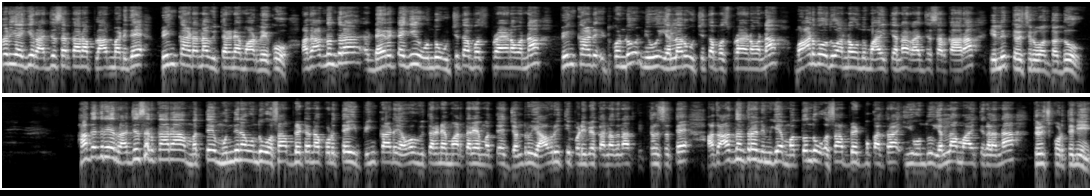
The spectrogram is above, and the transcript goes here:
ಅಷ್ಟರೊಳಗಡೆಯಾಗಿ ರಾಜ್ಯ ಸರ್ಕಾರ ಪ್ಲಾನ್ ಮಾಡಿದೆ ಪಿಂಕ್ ಕಾರ್ಡ್ ಅನ್ನ ವಿತರಣೆ ಮಾಡಬೇಕು. ಅದಾದ ನಂತರ ಡೈರೆಕ್ಟ್ ಆಗಿ ಒಂದು ಉಚಿತ ಬಸ್ ಪ್ರಯಾಣವನ್ನ ಪಿಂಕ್ ಕಾರ್ಡ್ ಇಟ್ಕೊಂಡು ನೀವು ಎಲ್ಲರೂ ಉಚಿತ ಬಸ್ ಪ್ರಯಾಣವನ್ನ ಮಾಡಬಹುದು ಅನ್ನೋ ಒಂದು ಮಾಹಿತಿಯನ್ನ ರಾಜ್ಯ ಸರ್ಕಾರ ಇಲ್ಲಿ ತಿಳಿಸಿರುವಂತದ್ದು. ಹಾಗಾದ್ರೆ ರಾಜ್ಯ ಸರ್ಕಾರ ಮತ್ತೆ ಮುಂದಿನ ಒಂದು ಹೊಸ ಅಪ್ಡೇಟ್ ಅನ್ನ ಕೊಡುತ್ತೆ. ಈ ಪಿಂಕ್ ಕಾರ್ಡ್ ಯಾವಾಗ ವಿತರಣೆ ಮಾಡ್ತಾರೆ, ಮತ್ತೆ ಜನರು ಯಾವ ರೀತಿ ಪಡಿಬೇಕು ಅನ್ನೋದನ್ನ ತಿಳಿಸುತ್ತೆ. ಅದಾದ ನಂತರ ನಿಮಗೆ ಮತ್ತೊಂದು ಹೊಸ ಅಪ್ಡೇಟ್ ಮುಖಾಂತರ ಈ ಒಂದು ಎಲ್ಲಾ ಮಾಹಿತಿಗಳನ್ನ ತಿಳಿಸ್ಕೊಡ್ತೀನಿ.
